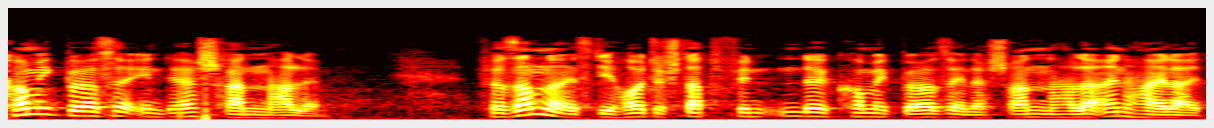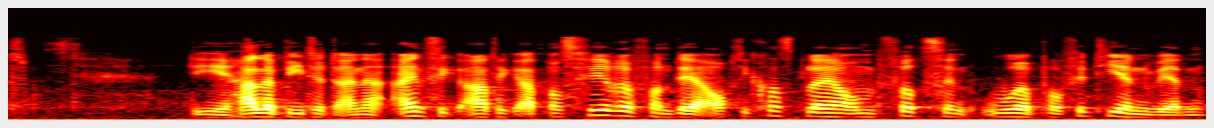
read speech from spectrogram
Comicbörse in der Schrannenhalle. Für Sammler ist die heute stattfindende Comicbörse in der Schrannenhalle ein Highlight. Die Halle bietet eine einzigartige Atmosphäre, von der auch die Cosplayer um 14 Uhr profitieren werden.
